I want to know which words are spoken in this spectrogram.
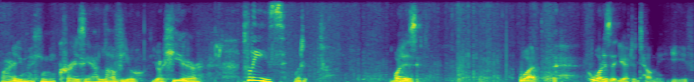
Why are you making me crazy? I love you. You're here. Please. What What is it? What? What is it you have to tell me, Eve?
